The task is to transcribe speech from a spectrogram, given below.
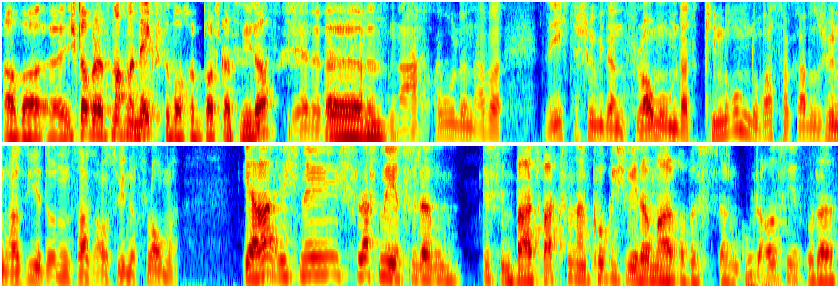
Aber äh, ich glaube, das machen wir nächste Woche im Podcast wieder. Ich werde das Ähm. alles nachholen, aber sehe ich da schon wieder einen Pflaume um das Kinn rum? Du warst doch gerade so schön rasiert und sahst aus wie eine Pflaume. Ja, ich, nee, ich lasse mir jetzt wieder ein bisschen Bart wachsen. Dann gucke ich wieder mal, ob es dann gut aussieht oder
